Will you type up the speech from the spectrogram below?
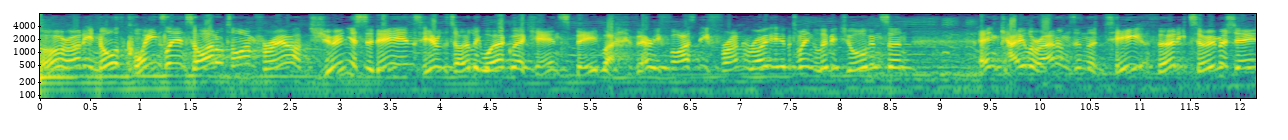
Alrighty, North Queensland title time for our junior sedans here at the Totally Workwear Cairns Speedway. Very feisty front row here between Livy Jorgensen and Kayla Adams in the T32 machine.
